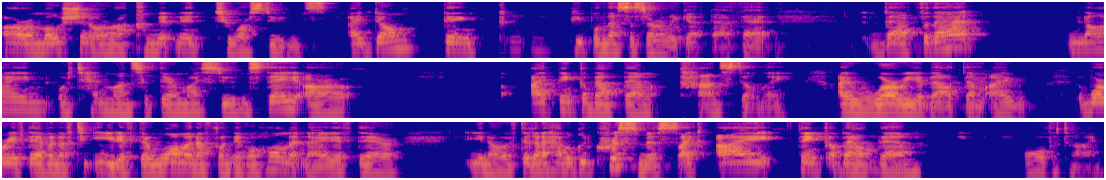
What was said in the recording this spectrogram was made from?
our emotion or our commitment to our students. I don't think Mm-mm. people necessarily get that that that for that 9 or 10 months that they're my students, they are I think about them constantly. I worry about them. I worry if they have enough to eat, if they're warm enough when they go home at night, if they're you know, if they're going to have a good Christmas. Like I think about Mm-hmm. them all the time.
